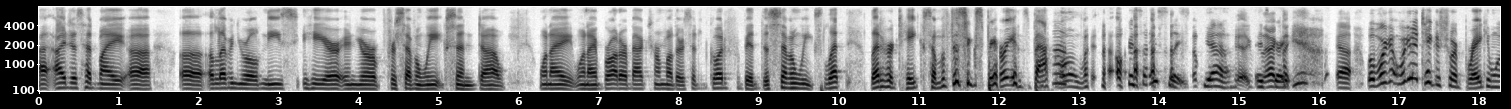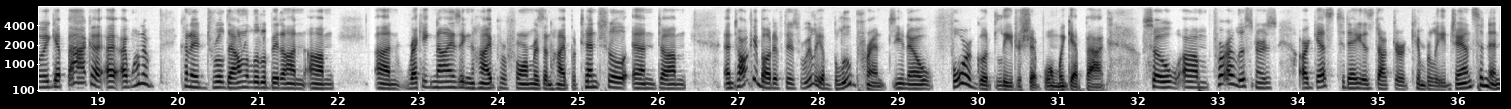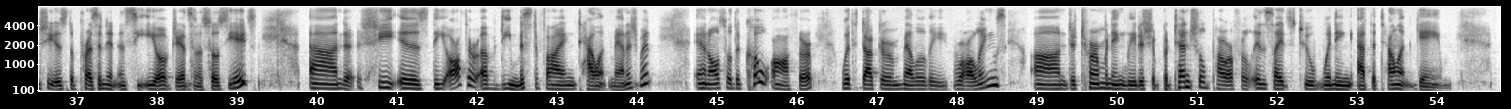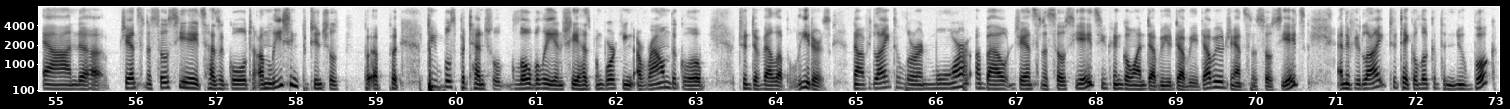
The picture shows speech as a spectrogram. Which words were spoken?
I, I just had my uh, uh, 11 year old niece here in Europe for seven weeks, and uh, when I when I brought her back to her mother, I said, "God forbid, this seven weeks. Let let her take some of this experience back home." Precisely. so, yeah. Exactly. Yeah. Well, we're we're going to take a short break, and when we get back, I I, I want to kind of drill down a little bit on. Um, on recognizing high performers and high potential and um, and talking about if there's really a blueprint, you know, for good leadership when we get back. So, um, for our listeners, our guest today is Dr. Kimberly Janson, and she is the president and CEO of Janson Associates. And she is the author of Demystifying Talent Management and also the co author with Dr. Melody Rawlings on determining leadership potential, powerful insights to winning at the talent game. And uh, Janson Associates has a goal to unleashing potential uh, people's potential globally, and she has been working around the globe to develop leaders. Now, if you'd like to learn more about Janson Associates, you can go on www.jansonassociates. And if you'd like to take a look at the new book,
